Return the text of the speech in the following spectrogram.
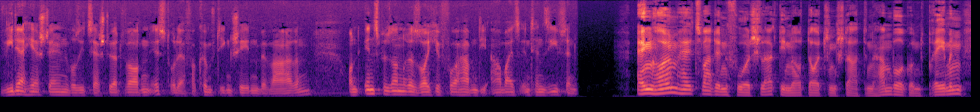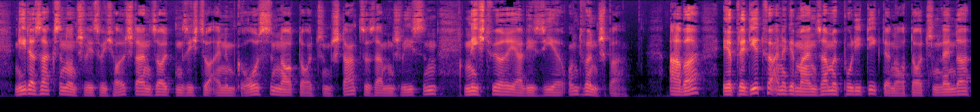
wiederherstellen, wo sie zerstört worden ist oder vor künftigen Schäden bewahren und insbesondere solche Vorhaben, die arbeitsintensiv sind. Engholm hält zwar den Vorschlag, die norddeutschen Staaten Hamburg und Bremen, Niedersachsen und Schleswig-Holstein sollten sich zu einem großen norddeutschen Staat zusammenschließen, nicht für realisier und wünschbar. Aber er plädiert für eine gemeinsame Politik der norddeutschen Länder,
